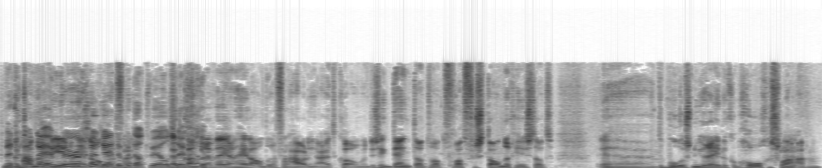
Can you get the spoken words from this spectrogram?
Met dan kan er en burger redden we dat wel, Dan kan er weer een hele andere verhouding uitkomen. Dus ik denk dat wat, wat verstandig is, dat de boel is nu redelijk op hol geslagen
